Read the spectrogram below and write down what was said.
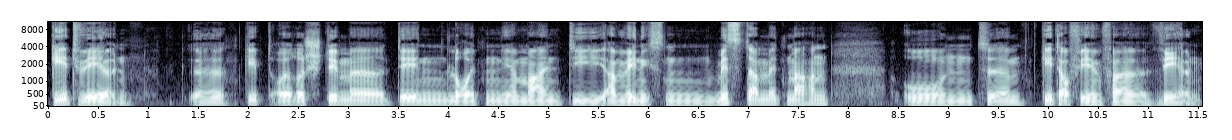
geht wählen. Äh, gebt eure Stimme den Leuten, ihr meint, die am wenigsten Mist damit machen und äh, geht auf jeden Fall wählen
